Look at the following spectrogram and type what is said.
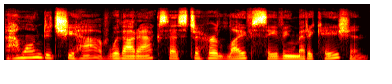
how long did she have without access to her life saving medication?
